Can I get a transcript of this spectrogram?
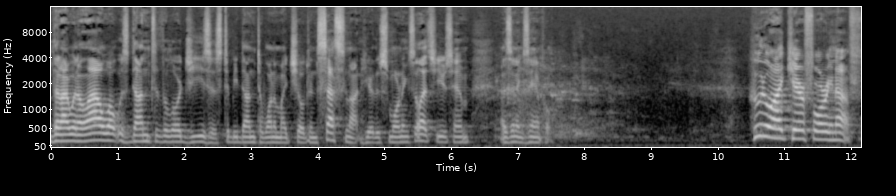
that I would allow what was done to the Lord Jesus to be done to one of my children. Seth's not here this morning, so let's use him as an example. Who do I care for enough?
